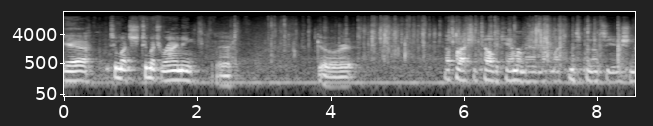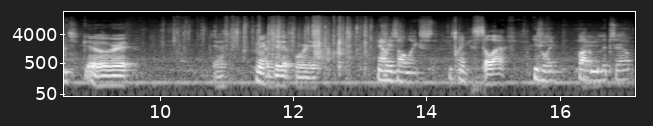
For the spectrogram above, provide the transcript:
Yeah, too much, too much rhyming. Yeah. Get over it. That's what I should tell the cameraman about my mispronunciations. Get over it. Yeah. Yeah. I did it for you. Now he's all like, he's like, can still laugh. he's like bottom lips out.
